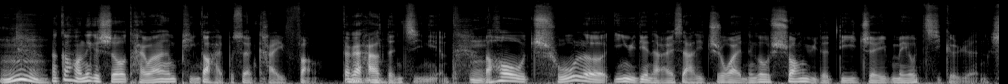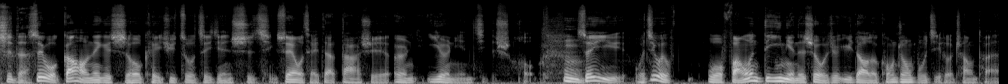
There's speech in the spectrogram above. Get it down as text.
嗯，那刚好那个时候台湾频道还不算开放。大概还要等几年，嗯然后除了英语电台 SRT 之外，能够双语的 DJ 没有几个人，是的，所以我刚好那个时候可以去做这件事情。虽然我才在大学二一二年级的时候，嗯所以我记得我我访问第一年的时候，我就遇到了空中补给合唱团，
